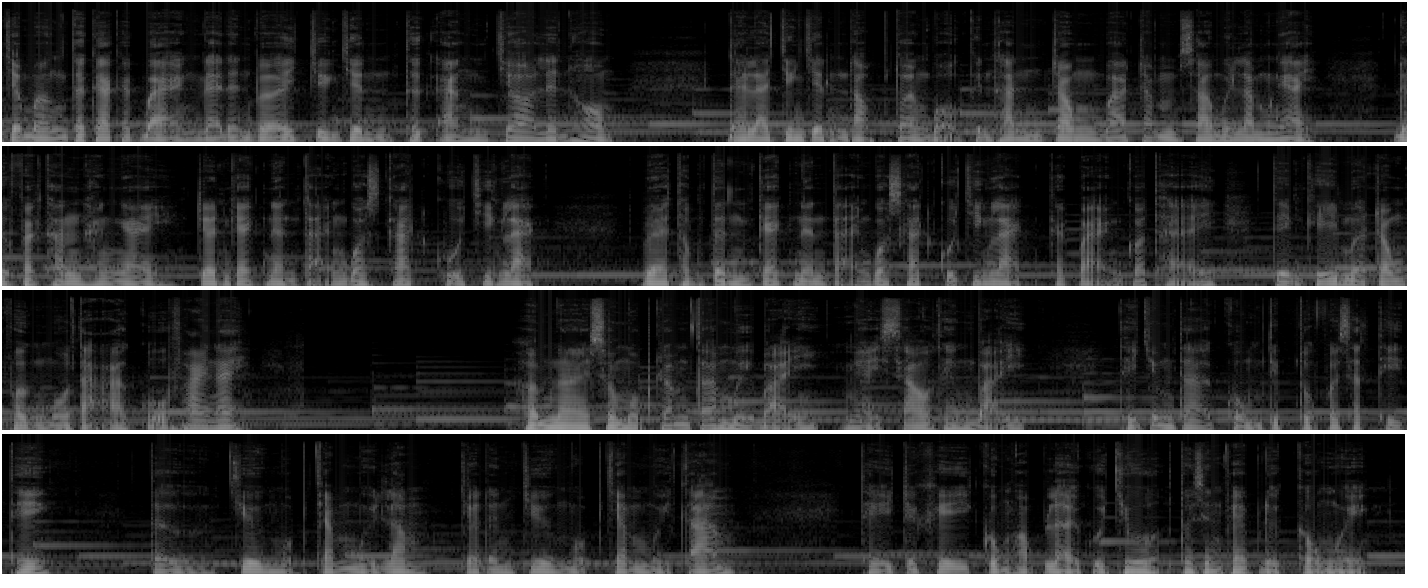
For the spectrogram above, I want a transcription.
chào mừng tất cả các bạn đã đến với chương trình Thức ăn cho linh hồn. Đây là chương trình đọc toàn bộ Kinh Thánh trong 365 ngày, được phát thanh hàng ngày trên các nền tảng podcast của Chiên Lạc. Về thông tin các nền tảng podcast của Chiên Lạc, các bạn có thể tìm kiếm ở trong phần mô tả của file này. Hôm nay số 187, ngày 6 tháng 7, thì chúng ta cùng tiếp tục với sách Thi Thiên từ chương 115 cho đến chương 118. Thì trước khi cùng học lời của Chúa, tôi xin phép được cầu nguyện.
